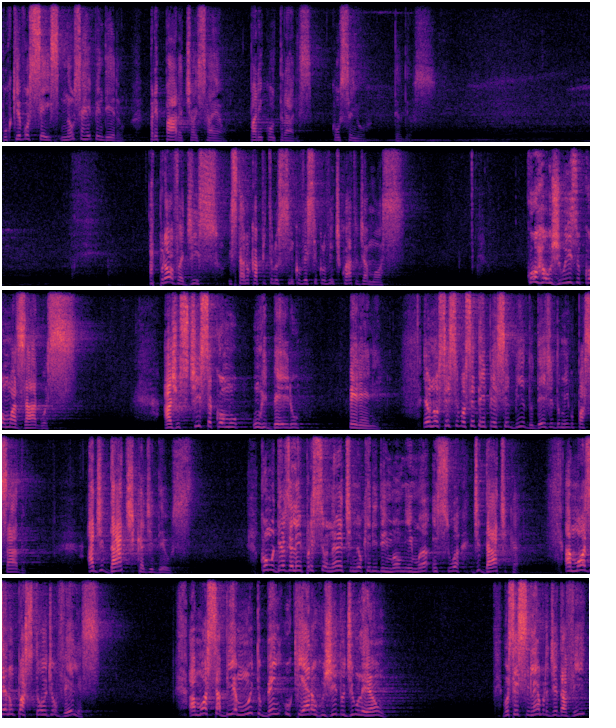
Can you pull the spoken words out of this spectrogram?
Porque vocês não se arrependeram, prepara-te, ó Israel, para encontrares com o Senhor teu Deus. A prova disso está no capítulo 5, versículo 24 de Amós. Corra o juízo como as águas, a justiça como um ribeiro perene. Eu não sei se você tem percebido desde domingo passado a didática de Deus. Como Deus ele é impressionante, meu querido irmão, minha irmã, em sua didática. Amós era um pastor de ovelhas. Amós sabia muito bem o que era o rugido de um leão. Vocês se lembram de Davi?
